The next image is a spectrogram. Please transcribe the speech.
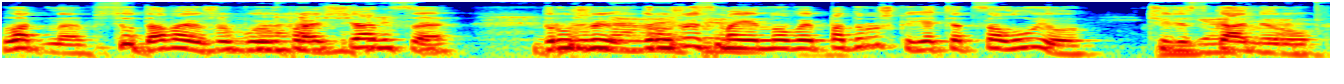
Ладно, все, давай уже будем прощаться. Дружи, Ну, дружи с моей новой подружкой, я тебя целую через Я камеру. тебя.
